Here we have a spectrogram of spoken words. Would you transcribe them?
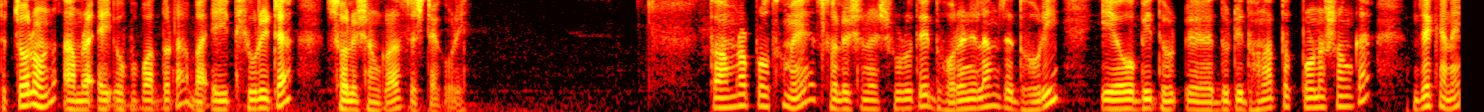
তো চলুন আমরা এই উপপাদ্যটা বা এই থিওরিটা সলিউশন করার চেষ্টা করি। তো আমরা প্রথমে সলিউশনের শুরুতেই ধরে নিলাম যে ধরি এ ও বি দুটি ধনাত্মক পূর্ণ সংখ্যা যেখানে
